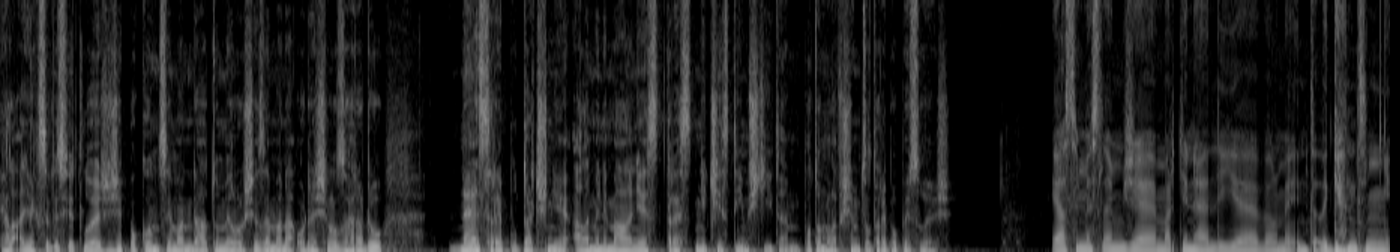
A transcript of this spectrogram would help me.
Hele, a jak se vysvětluješ, že po konci mandátu Miloše Zemana odešel z hradu ne s reputačně, ale minimálně s trestně čistým štítem po tomhle všem, co tady popisuješ? Já si myslím, že Martin Hedley je velmi inteligentní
